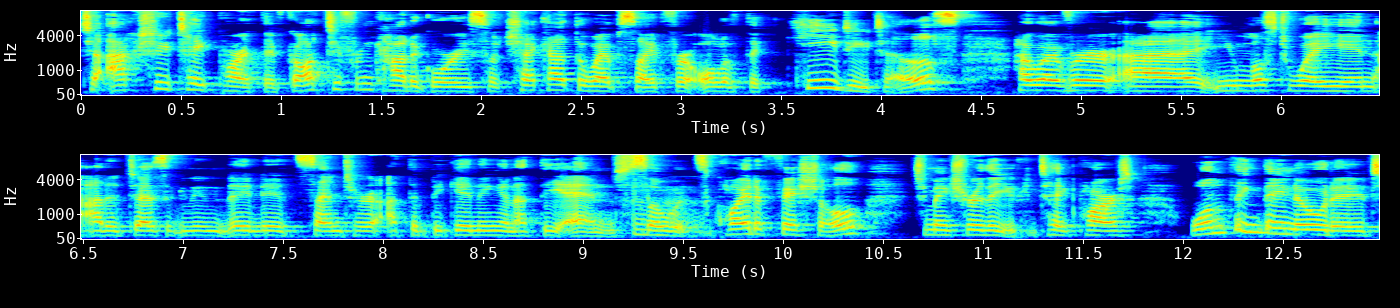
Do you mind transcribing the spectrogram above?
to actually take part, they've got different categories. So check out the website for all of the key details. However, uh, you must weigh in at a designated center at the beginning and at the end. So mm-hmm. it's quite official to make sure that you can take part. One thing they noted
